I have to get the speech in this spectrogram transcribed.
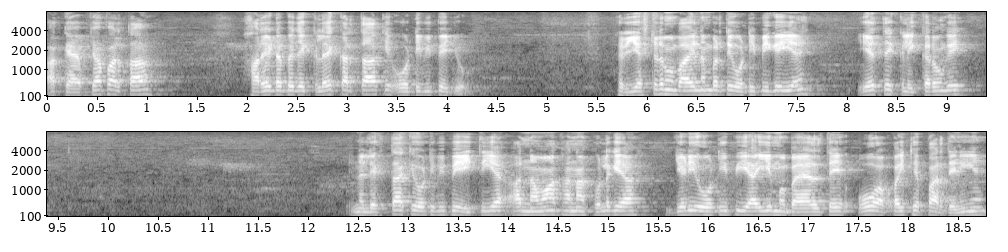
ਆ ਕੈਪਚਾ ਭਰਤਾ? ਹਰੇ ਡੱਬੇ ਤੇ ਕਲਿੱਕ ਕਰਤਾ ਕਿ OTP ਭੇਜੋ। ਰਜਿਸਟਰਡ ਮੋਬਾਈਲ ਨੰਬਰ ਤੇ OTP ਗਈ ਹੈ। ਇਹ ਤੇ ਕਲਿੱਕ ਕਰੋਗੇ। ਇਹਨੇ ਲਿਖਤਾ ਕਿ OTP ਭੇਜਤੀ ਆ ਆ ਨਵਾਂ ਖਾਨਾ ਖੁੱਲ ਗਿਆ, ਜਿਹੜੀ OTP ਆਈ ਹੈ ਮੋਬਾਈਲ ਤੇ, ਉਹ ਆਪਾਂ ਇੱਥੇ ਭਰ ਦੇਣੀ ਹੈ।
